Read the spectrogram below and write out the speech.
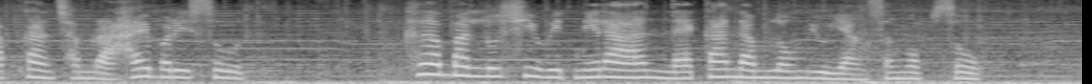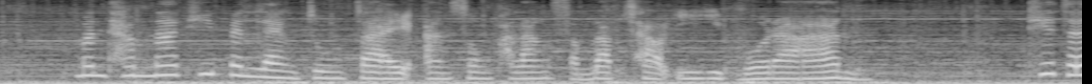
รับการชำระให้บริสุทธิ์ เพื่อบรรลุชีวิตนิรันดร์และการดำรงอยู่อย่างสงบสุข มันทำหน้าที่เป็นแรงจูงใจอันทรงพลังสำหรับชาวอียิปต์โบราณ ที่จะ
